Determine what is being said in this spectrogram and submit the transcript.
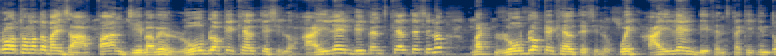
প্রথমত ভাই, জাপান যেভাবে লো ব্লকে খেলতেছিল হাইল্যান্ড ডিফেন্স খেলতেছিল বাট লো ব্লকে খেলতেছিল। ওই হাইল্যান্ড ডিফেন্সটাকে কিন্তু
